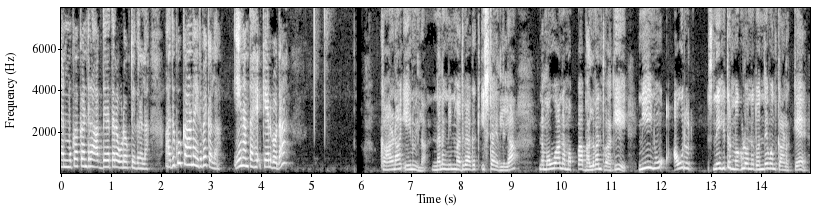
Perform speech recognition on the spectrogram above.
ನನ್ನ ಮುಖ ಕಂಡ್ರೆ ಆಗದೇ ಥರ ಓಡೋಗ್ತಿದ್ರಲ್ಲ, ಅದಕ್ಕೂ ಕಾರಣ ಇರಬೇಕಲ್ಲ? ಏನಂತ ಹೇ ಕೇಳ್ಬೋದಾ? ಕಾರಣ ಏನೂ ಇಲ್ಲ. ನನಗೆ ನಿನ್ನ ಮದುವೆ ಆಗಕ್ಕೆ ಇಷ್ಟ ಇರಲಿಲ್ಲ. ನಮ್ಮವ್ವ, ನಮ್ಮಪ್ಪ ಬಲವಂತವಾಗಿ, ನೀನು ಅವರು ಸ್ನೇಹಿತರ ಮಗಳು ಅನ್ನೋದು ಒಂದೇ ಒಂದು ಕಾರಣಕ್ಕೆ,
